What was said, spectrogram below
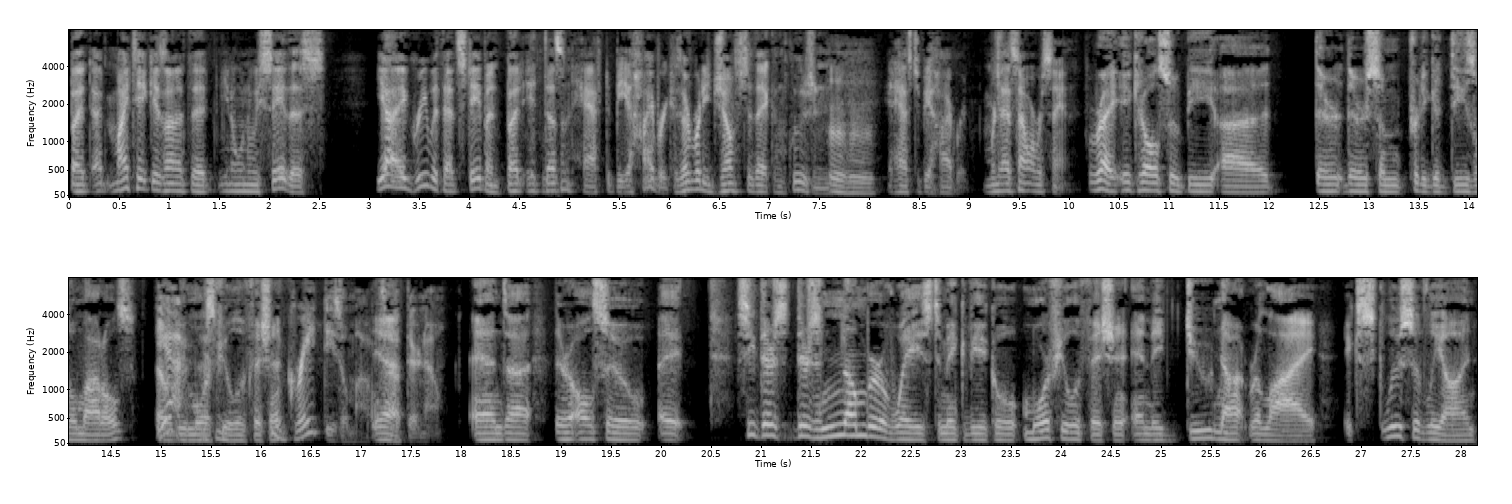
but uh, my take is on it that, you know, when we say this, yeah, I agree with that statement, but it doesn't have to be a hybrid because everybody jumps to that conclusion. Mm-hmm. It has to be a hybrid. That's not what we're saying. Right. It could also be, uh, there, there's some pretty good diesel models that Yeah, would be more some- fuel Some efficient. great diesel models Yeah. out there now. And, uh, there are also, uh, see, there's, there's a number of ways to make a vehicle more fuel efficient and they do not rely exclusively on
